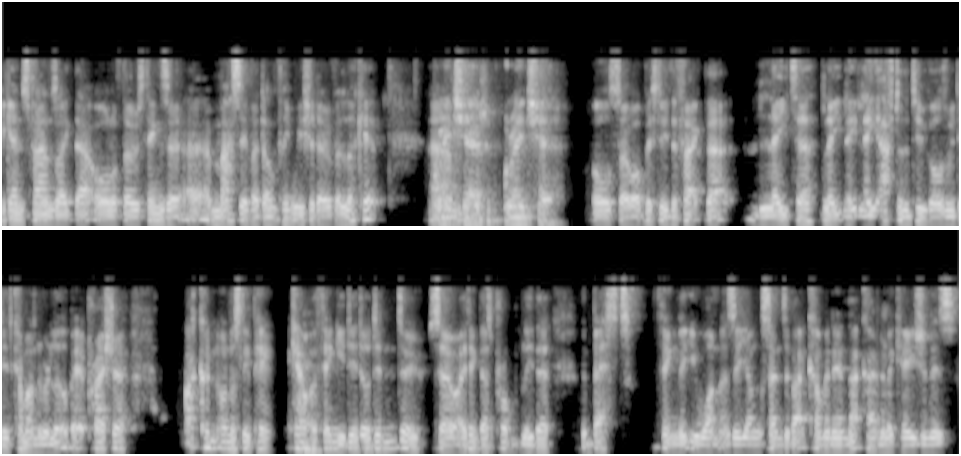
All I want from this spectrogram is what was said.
against fans like that, all of those things are, are massive. I don't think we should overlook it. Um, great shout. Great shout. Also, obviously, the fact that later, late, late, late after the two goals, we did come under a little bit of pressure. I couldn't honestly pick out a thing he did or didn't do. So I think that's probably the, the best thing that you want as a young centre back coming in that kind of occasion is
